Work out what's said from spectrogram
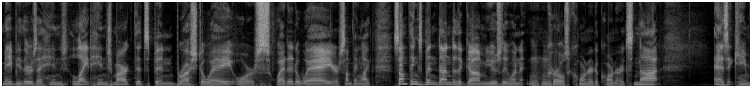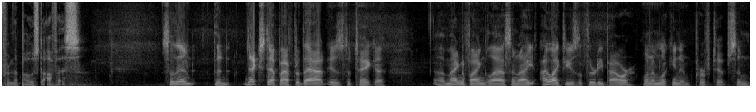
Maybe there's a hinge, light hinge mark that's been brushed away or sweated away or something like. Something's been done to the gum. Usually, when it curls corner to corner, it's not as it came from the post office. So then the next step after that is to take a, a magnifying glass, and I, I like to use the 30 power when I'm looking in perf tips and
